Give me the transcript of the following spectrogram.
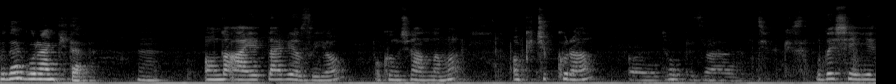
Bu da Kur'an kitabı. Hı. Onda ayetler yazıyor. Okunuş anlamı. O küçük Kur'an. Çok güzel. Bu da şeyi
